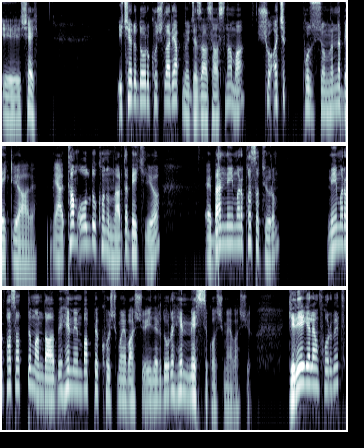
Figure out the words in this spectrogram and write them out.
e, şey içeri doğru koşular yapmıyor ceza sahasına ama şu açık pozisyonlarına bekliyor abi. Yani tam olduğu konumlarda bekliyor. E, ben Neymar'a pas atıyorum. Neymar'a pas attığım anda abi hem Mbappe koşmaya başlıyor ileri doğru hem Messi koşmaya başlıyor. Geriye gelen forvet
